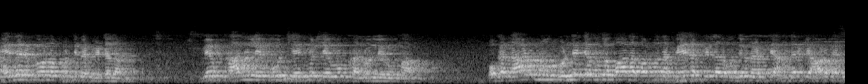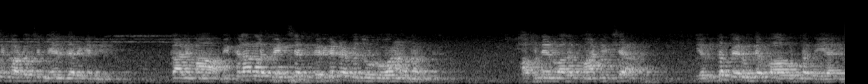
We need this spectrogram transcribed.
పేదరికంలో పుట్టిన బిడ్డలం. మేము కాళ్ళు లేవు చేతులు లేవు కళ్ళు లేవు మాకు. ఒకనాడు నువ్వు గుండె జబ్బుతో బాధపడుతున్న పేద పిల్లలు ఉద్యోగం నడితే అందరికీ ఆరోగ్యశ్రీ కార్డు వచ్చి మేలు జరిగింది. కానీ మా వికలాంగుల పెన్షన్ పెరిగేటట్టు చూడు అని అన్నాను అప్పుడు నేను వాళ్ళకి మాట ఇచ్చా ఎంత పెరిగితే బాగుంటుంది అని.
